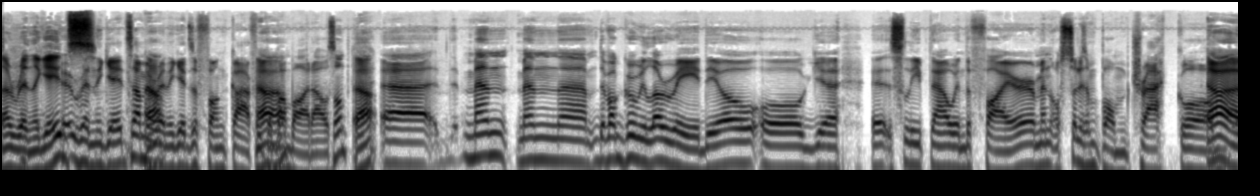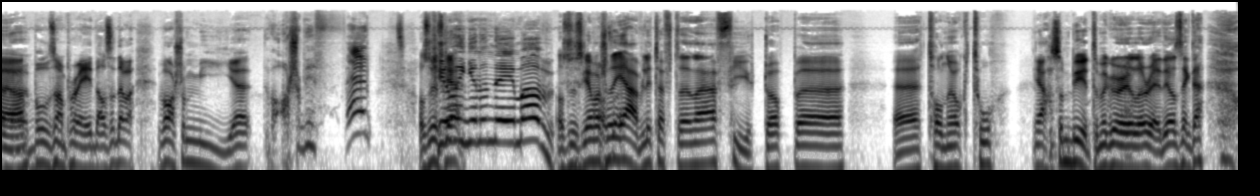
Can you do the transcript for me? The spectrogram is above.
det er Renegades. Renegades, ja, med Ja. Renegades of Funk og Africa Ja. Bambara og sånt. Ja. Uh, men men uh, det var Gorilla Radio og uh, Sleep Now In The Fire, men også liksom Bomb Track og eh, Bulls On Parade. Altså, det var, var så mye Det var så mye fett! Killing jeg- in the name of! Og så husker jeg var så jævlig tøft da jeg fyrte opp uh, Tony Hawk 2. Ja. Som begynte med Gorilla Radio, og så tenkte jeg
